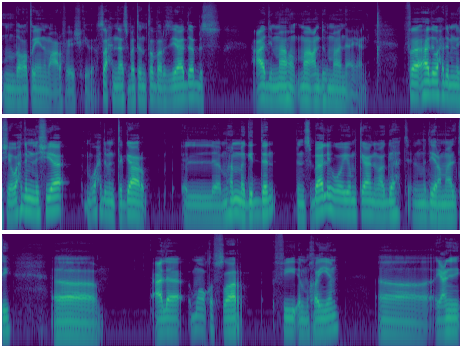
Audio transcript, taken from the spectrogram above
منضغطين ما أعرف إيش كذا صح الناس بتنتظر زيادة بس عادي ما هم ما عندهم مانع يعني. فهذه واحدة من الأشياء. واحدة من الأشياء واحدة من التجارب المهمة جدا بالنسبة لي هو يوم كان واجهت المديرة مالتي آه على موقف صار في المخيم آه يعني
